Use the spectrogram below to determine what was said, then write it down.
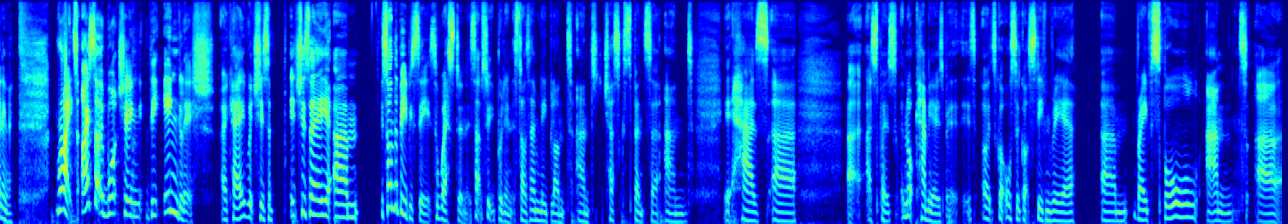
anyway, right. I started watching The English. Okay, which is a which is a um. It's on the BBC. It's a western. It's absolutely brilliant. It stars Emily Blunt and Chaske Spencer, and it has, uh, uh, I suppose, not cameos, but it's oh, it's got also got Stephen Rea, um, Rafe Spall, and uh,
